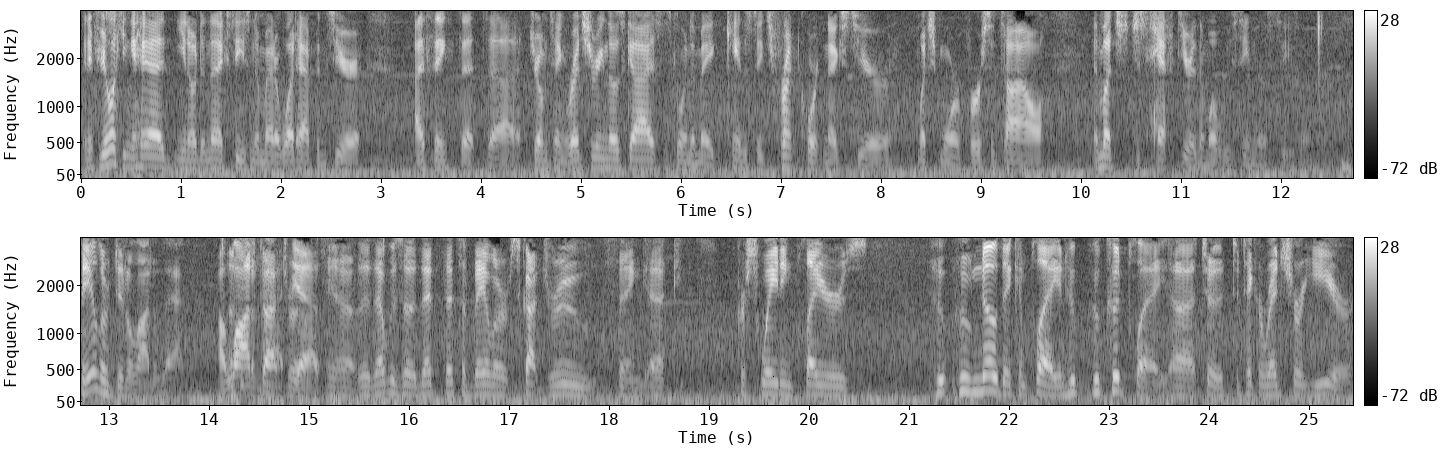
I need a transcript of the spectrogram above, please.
And if you're looking ahead, you know, to next season, no matter what happens here, I think that uh, Jerome Tang redshirting those guys is going to make Kansas State's front court next year much more versatile and much just heftier than what we've seen this season. Baylor did a lot of that. A lot of Scott that, Drew. yes. Yeah, that was a that that's a Baylor Scott Drew thing, uh, persuading players who who know they can play and who who could play uh, to to take a red shirt year,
